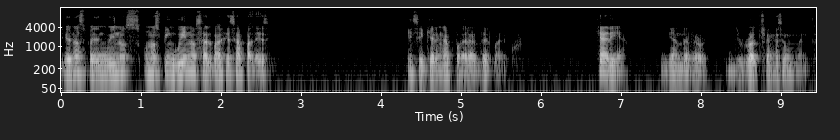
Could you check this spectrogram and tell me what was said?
y unos pingüinos, unos pingüinos salvajes aparecen y se quieren apoderar del barco. ¿Qué haría Diandra Ro- Rocha en ese momento?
